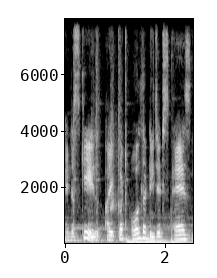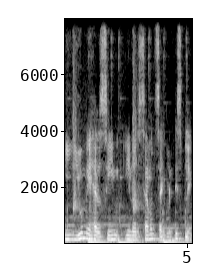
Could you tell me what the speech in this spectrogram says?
and a scale, I cut all the digits as you may have seen in a 7 segment display.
